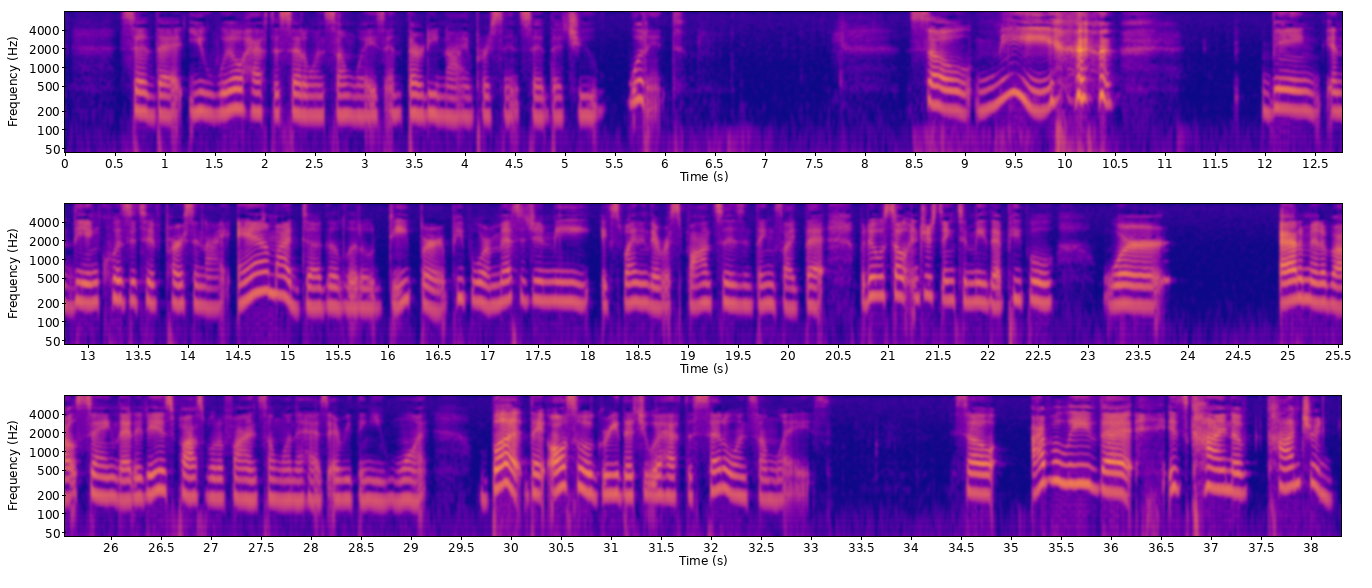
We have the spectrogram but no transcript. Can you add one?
said that you will have to settle in some ways, and 39% said that you wouldn't. So, me being the inquisitive person I am, I dug a little deeper. People were messaging me, explaining their responses and things like that. But it was so interesting to me that people were adamant about saying that it is possible to find someone that has everything you want but they also agree that you would have to settle in some ways. So I believe that it's kind of contradictory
